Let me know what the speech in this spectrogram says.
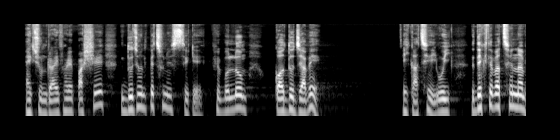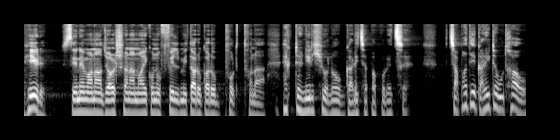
একজন ড্রাইভারের পাশে দুজন পেছনের সিটে বললুম, কত যাবে? এই কাছেই, ওই দেখতে পাচ্ছেন না ভিড়। সিনেমা না জলসানা নয়, কোনো ফিল্মি তারকার অভ্যর্থনা। একটা নিরীহ লোক গাড়ি চাপা পড়েছে। চাপা দিয়ে গাড়িটা উঠাও।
